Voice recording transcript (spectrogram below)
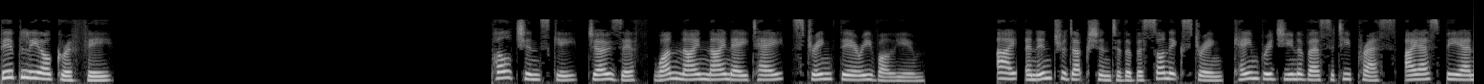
Bibliography Polchinski, Joseph 1998a, String Theory Vol. I. An Introduction to the Bosonic String, Cambridge University Press, ISBN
